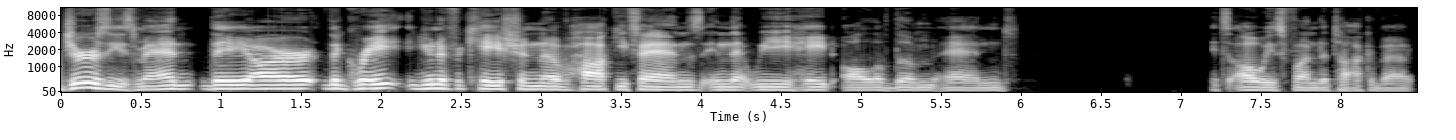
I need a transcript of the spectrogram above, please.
Jerseys, man, they are the great unification of hockey fans in that we hate all of them, and it's always fun to talk about.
